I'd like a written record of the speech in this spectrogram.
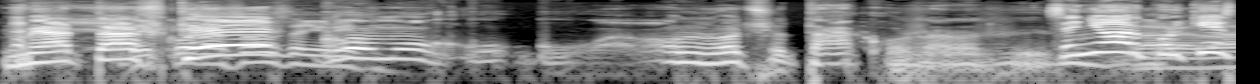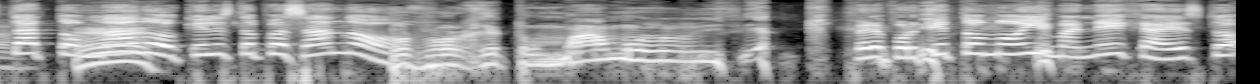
Me De atasqué corazón, como ocho tacos. Señor, ¿por qué está tomado? ¿Qué le está pasando? Pues porque tomamos. ¿Pero por qué tomó y maneja esto?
